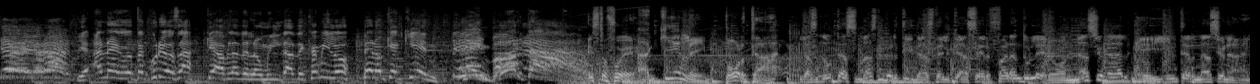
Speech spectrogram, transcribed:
¡Quiere llorar! Y anécdota curiosa que habla de la humildad de Camilo, pero que a quién le importa. Esto fue ¿A quién le importa? Las notas más divertidas del quehacer farandulero nacional e internacional.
